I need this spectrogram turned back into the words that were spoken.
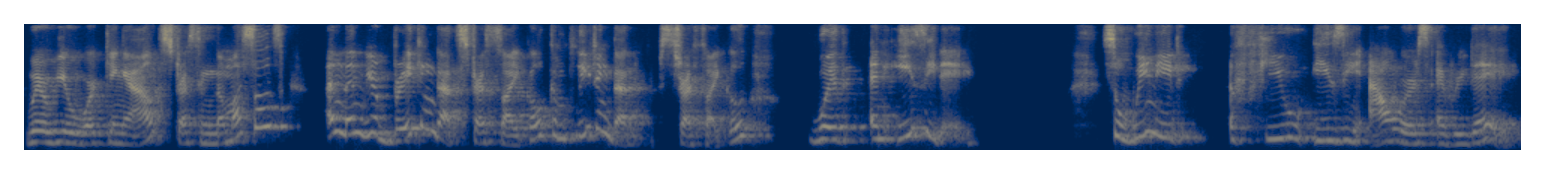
where we are working out, stressing the muscles, and then we're breaking that stress cycle, completing that stress cycle with an easy day. So we need a few easy hours every day.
